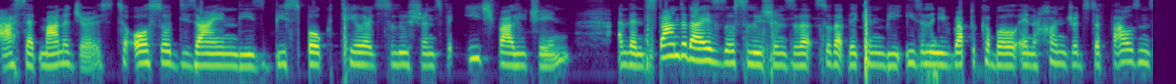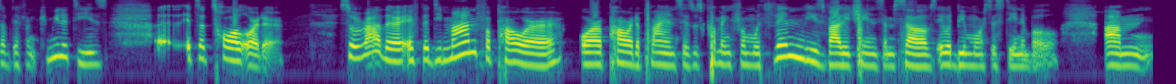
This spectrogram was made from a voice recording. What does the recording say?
asset managers to also design these bespoke, tailored solutions for each value chain and then standardize those solutions so that, so that they can be easily replicable in hundreds to thousands of different communities, uh, it's a tall order. So rather, if the demand for power or powered appliances was coming from within these value chains themselves, it would be more sustainable. Um,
